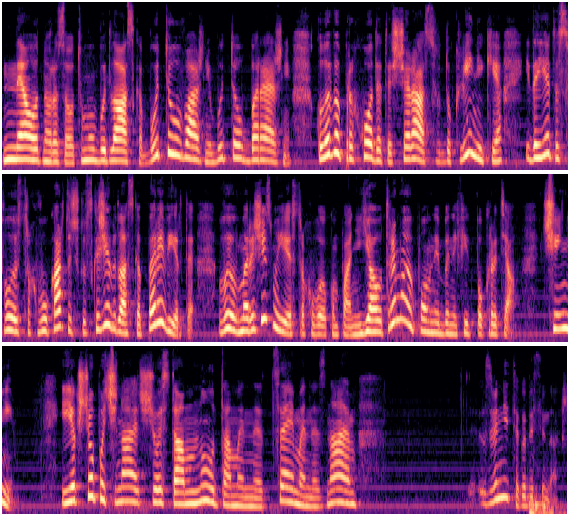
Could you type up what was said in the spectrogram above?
неодноразово. Тому, будь ласка, будьте уважні, будьте обережні. Коли ви приходите ще раз до клініки і даєте свою страхову карточку, скажіть, будь ласка, перевірте, ви в мережі з моєю страховою компанією, я отримую повний бенефіт покриття чи ні? І якщо починають щось там, ну там ми не цей, ми не знаємо. Зверніться кудись інакше.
